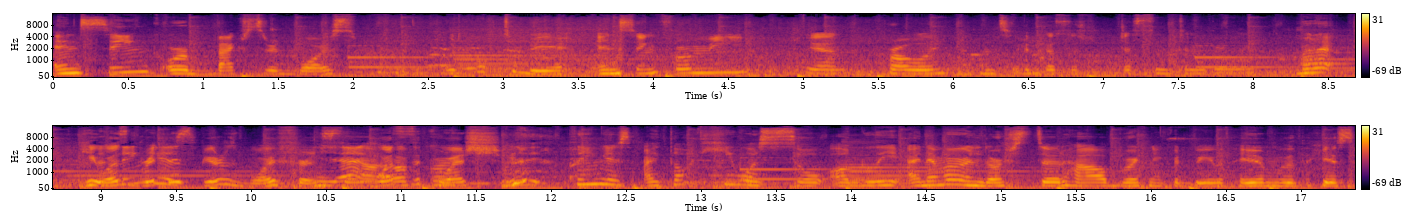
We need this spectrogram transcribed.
NSYNC or Backstreet Boys? Would have to be NSYNC for me, Yeah, probably. NSYNC. because it's Justin Timberlake. But I, He was Britney is- Spears' boyfriend. Yeah, so what's the course. question? The thing is, I thought he was so ugly. I never understood how Britney could be with him with his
